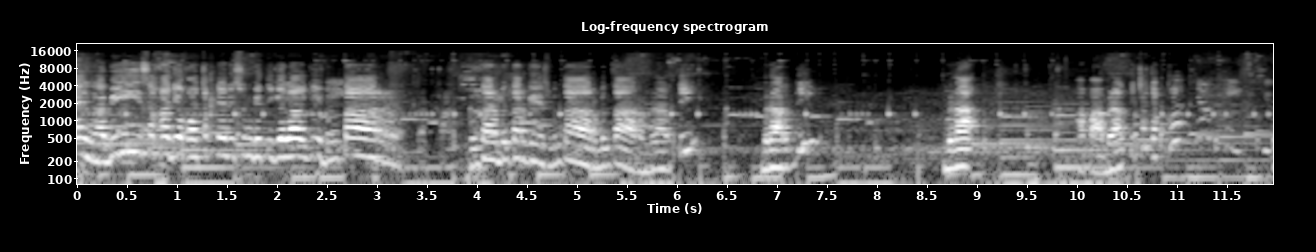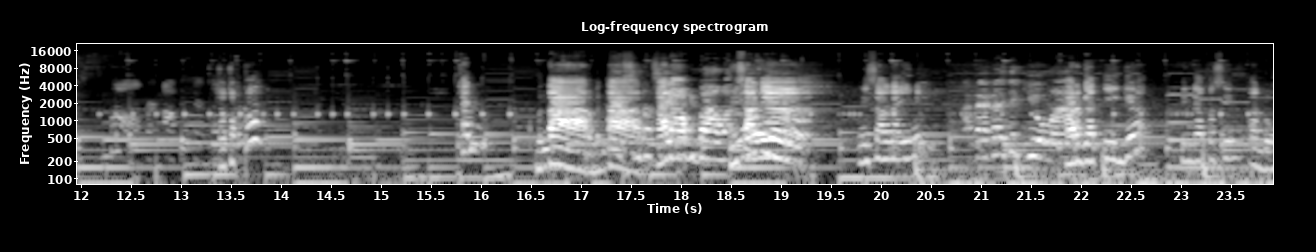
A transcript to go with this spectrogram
Eh nggak bisa kadi kocak nyari sun B3 lagi. Bentar. Bentar bentar guys. Bentar bentar. Berarti berarti berat apa? Berarti cocok kah? Cocok kah? Kan? Bentar bentar. Kalau misalnya misalnya ini ada aja Gioma harga tiga pindah ke sini. Aduh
